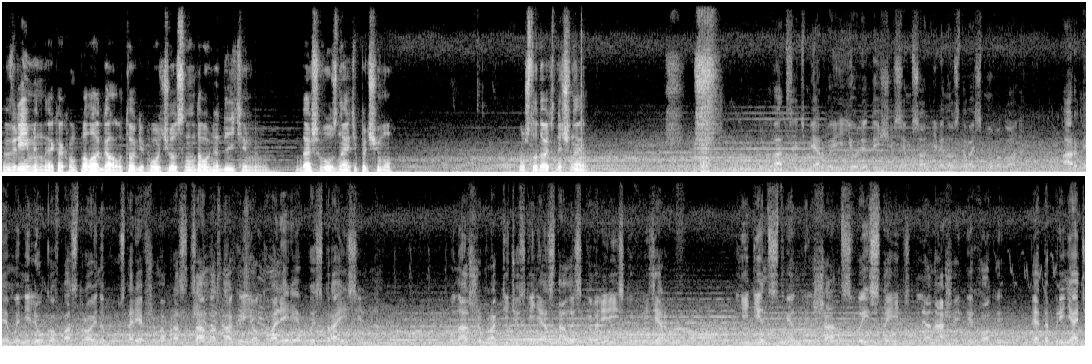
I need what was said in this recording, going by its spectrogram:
Временное, как он полагал, в итоге получилось оно довольно длительным. Дальше вы узнаете почему. Ну что, давайте начинаем. 21 построена по устаревшим образцам, однако ее кавалерия быстра и сильна. У нас же практически не осталось кавалерийских резервов. Единственный шанс выстоять для нашей пехоты – это принять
